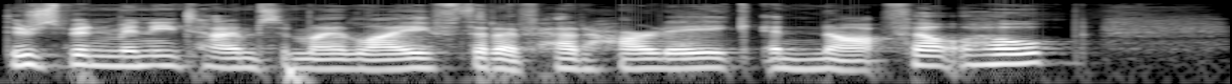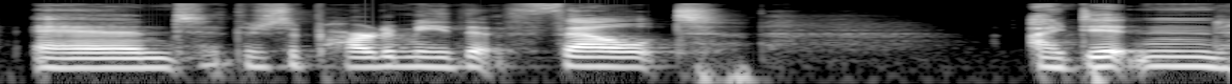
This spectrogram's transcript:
There's been many times in my life that I've had heartache and not felt hope. And there's a part of me that felt I didn't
